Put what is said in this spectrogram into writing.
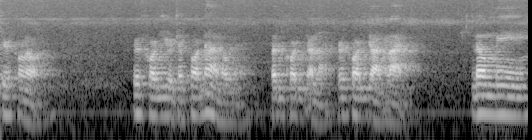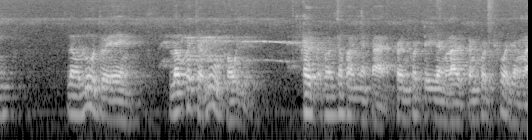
ชีวิตของเรา คือคนอยู่เฉพาะหน้าเราเนี่ยเป็นคนอะไรเป็นคนอย่างไร เรามีเรารู้ตัวเอง เราก็จะรู้เขาอีกใครเป็นคนสัมพันธ์อย่างไรเป็นคนดีอย่างไร เป็นคนชั่วอย่างไร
